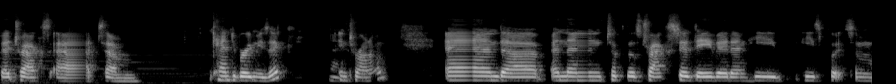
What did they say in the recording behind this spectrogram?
bed tracks at um, Canterbury Music nice. in Toronto, and uh, and then took those tracks to David, and he he's put some.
